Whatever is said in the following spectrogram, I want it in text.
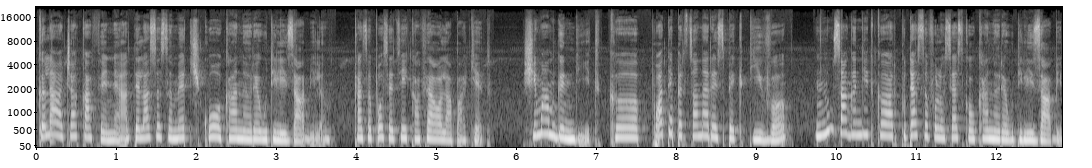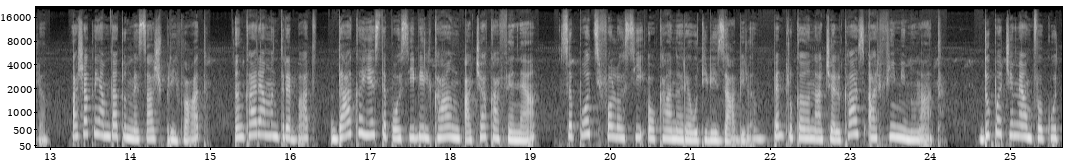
că la acea cafenea te lasă să mergi cu o cană reutilizabilă, ca să poți să-ți iei cafeaua la pachet. Și m-am gândit că poate persoana respectivă nu s-a gândit că ar putea să folosească o cană reutilizabilă. Așa că i-am dat un mesaj privat în care am întrebat dacă este posibil ca în acea cafenea să poți folosi o cană reutilizabilă, pentru că în acel caz ar fi minunat. După ce mi-am făcut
